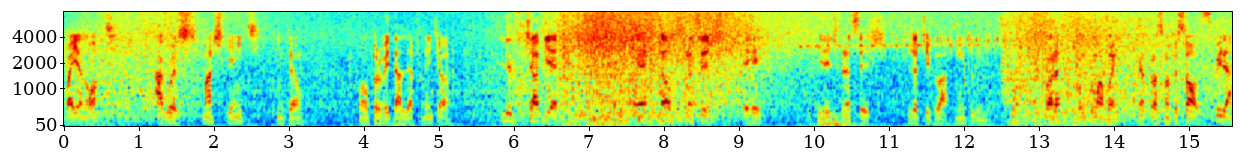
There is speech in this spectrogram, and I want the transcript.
Bahia Norte, águas mais quentes, então vamos aproveitar. Ali à frente, ó, Ilha do Xavier. É, não, do francês, errei. Ilha de francês, já tive lá, muito lindo. Agora, vamos tomar banho. Até a próxima, pessoal. Se cuidar.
